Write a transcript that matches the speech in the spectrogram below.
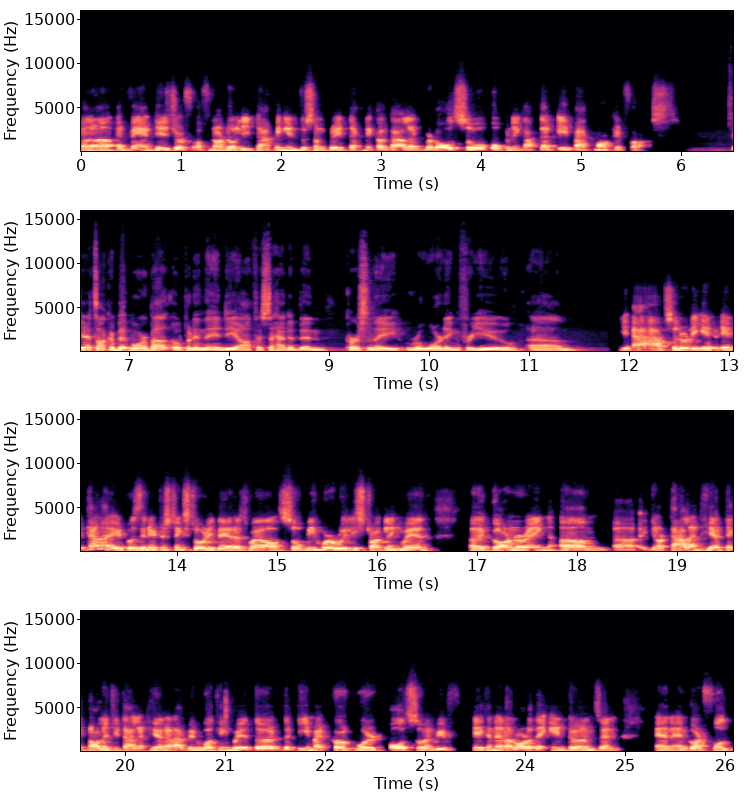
kind of advantage of, of not only tapping into some great technical talent, but also opening up that APAC market for us. Yeah, talk a bit more about opening the India office. That had to have been personally rewarding for you. Um, yeah, absolutely. It, it kind of it was an interesting story there as well. So we were really struggling with uh, garnering um, uh, you know talent here, technology talent here, and I've been working with the, the team at Kirkwood also, and we've taken in a lot of the interns and and and got full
